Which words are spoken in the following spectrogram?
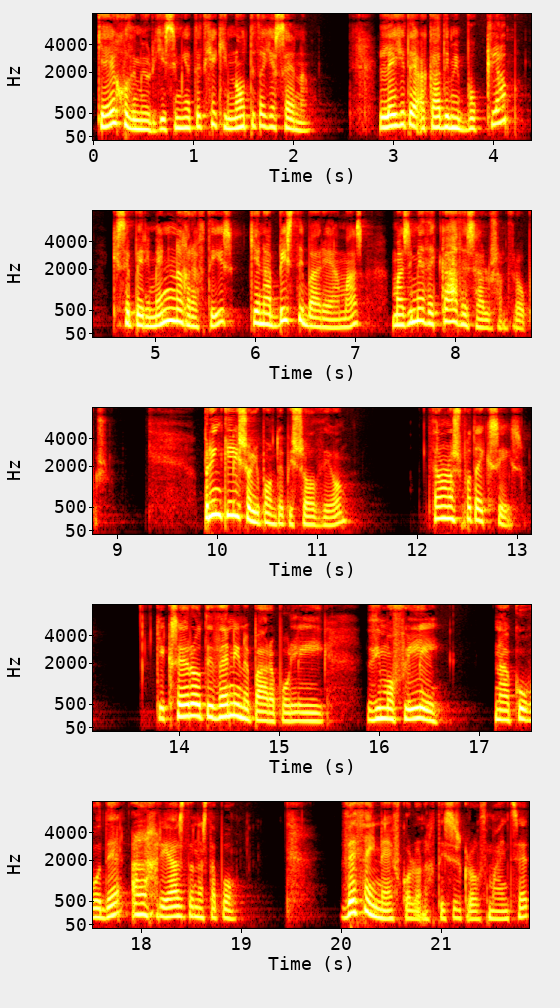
Και έχω δημιουργήσει μια τέτοια κοινότητα για σένα. Λέγεται Academy Book Club και σε περιμένει να γραφτείς και να μπει στην παρέα μας μαζί με δεκάδες άλλους ανθρώπους. Πριν κλείσω λοιπόν το επεισόδιο, θέλω να σου πω τα εξής. Και ξέρω ότι δεν είναι πάρα πολύ δημοφιλή να ακούγονται, αλλά χρειάζεται να στα πω. Δεν θα είναι εύκολο να χτίσεις growth mindset.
